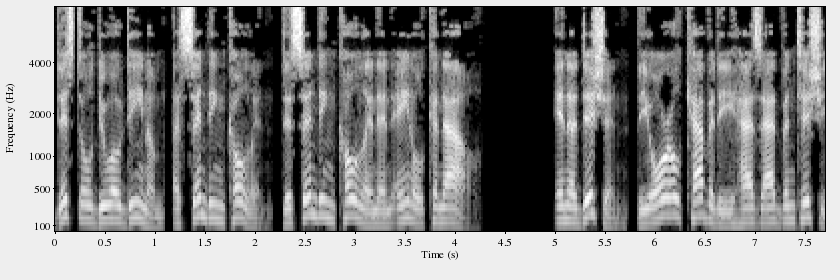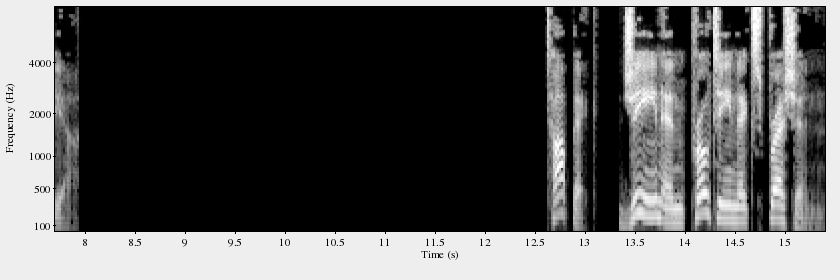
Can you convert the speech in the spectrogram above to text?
distal duodenum, ascending colon, descending colon and anal canal. In addition, the oral cavity has adventitia. Gene and protein expression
